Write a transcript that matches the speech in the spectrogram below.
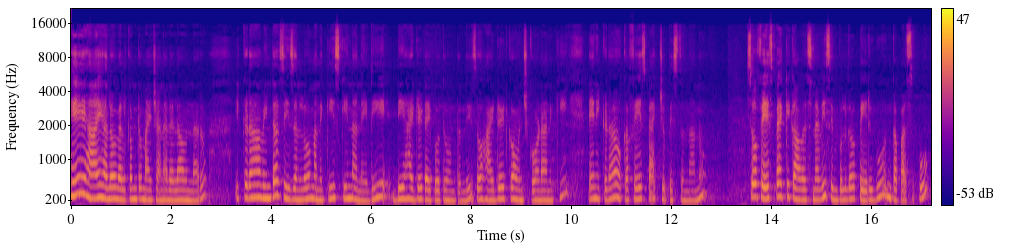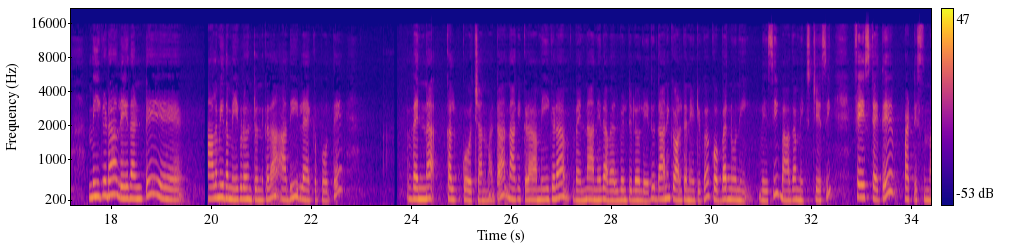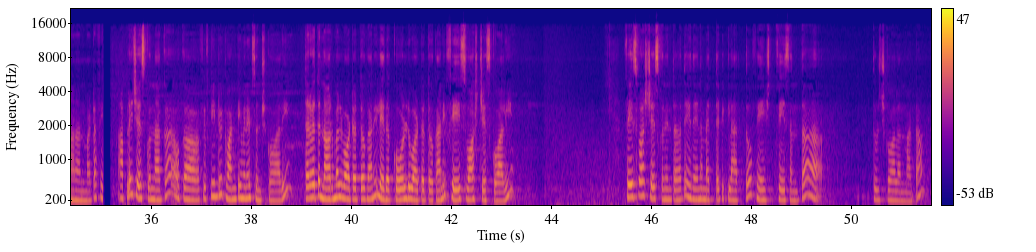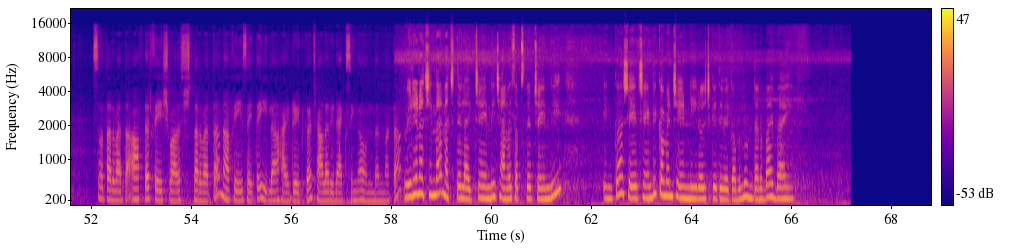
Hey hi hello welcome to my channel. ఎలా ఉన్నారు? ఇక్కడ వింటర్ సీజన్లో మనకి స్కిన్ అనేది డిహైడ్రేట్ అయిపోతూ ఉంటుంది. సో హైడ్రేట్గా ఉంచుకోవడానికి నేను ఇక్కడ ఒక ఫేస్ ప్యాక్ చూపిస్తున్నాను. సో ఫేస్ ప్యాక్కి కావాల్సినవి సింపుల్గా పెరుగు ఇంకా పసుపు మీగడ లేదంటే పాల మీద మీగడ ఉంటుంది కదా అది లేకపోతే వెన్న కలుపుకోవచ్చు అనమాట నాకు ఇక్కడ మీగడ వెన్న అనేది అవైలబిలిటీలో లేదు. దానికి ఆల్టర్నేటివ్గా కొబ్బరి నూనె వేసి బాగా మిక్స్ చేసి ఫేస్కి అయితే పట్టిస్తున్నాను అనమాట అప్లై చేసుకున్నాక ఒక ఫిఫ్టీన్ టు ట్వంటీ మినిట్స్ ఉంచుకోవాలి. తర్వాత నార్మల్ వాటర్తో కానీ లేదా కోల్డ్ వాటర్తో కానీ ఫేస్ వాష్ చేసుకోవాలి. ఫేస్ వాష్ చేసుకున్న తర్వాత ఏదైనా మెత్తటి క్లాత్తో ఫేస్ ఫేస్ అంతా తుడుచుకోవాలన్నమాట. సో తర్వాత ఆఫ్టర్ ఫేస్ వాష్ తర్వాత నా ఫేస్ అయితే ఇలా హైడ్రేట్గా చాలా రిలాక్సింగ్గా ఉందన్నమాట. వీడియో నచ్చిందా? నచ్చితే లైక్ చేయండి ఛానల్ సబ్స్క్రైబ్ చేయండి ఇంకా షేర్ చేయండి కమెంట్ చేయండి. ఈ రోజుకైతే ఇవే కబుర్లు ఉంటాను. Bye bye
